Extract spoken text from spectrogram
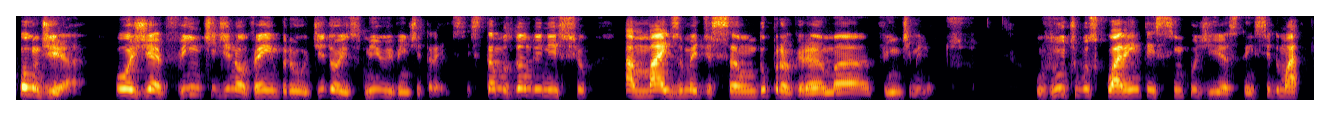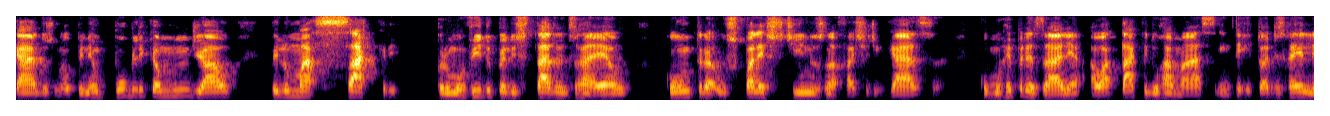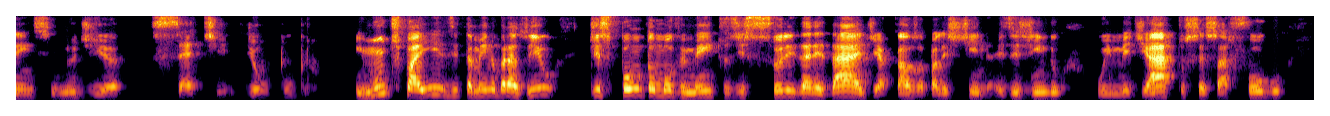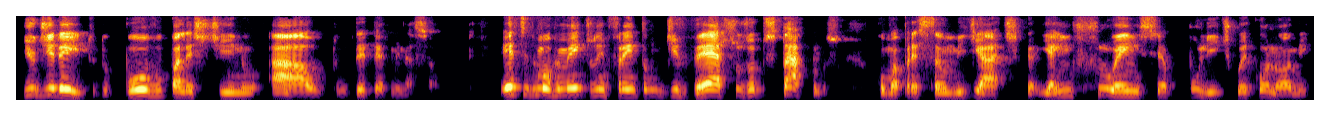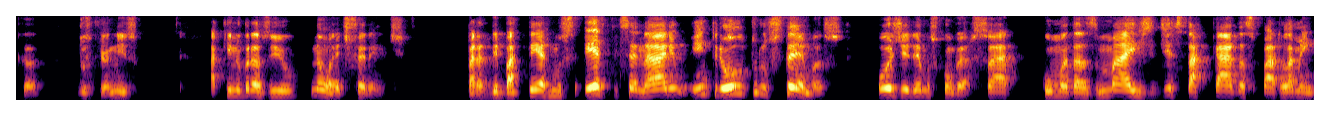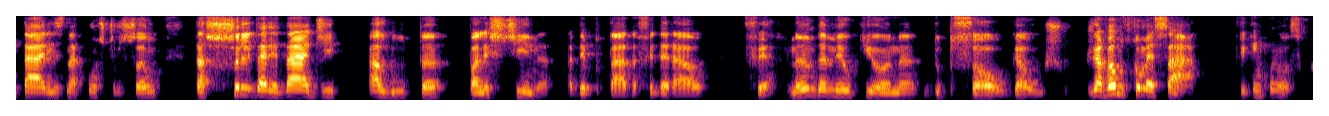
Bom dia. Hoje é 20 de novembro de 2023. Estamos dando início a mais uma edição do programa 20 Minutos. Os últimos 45 dias têm sido marcados na opinião pública mundial pelo massacre promovido pelo Estado de Israel contra os palestinos na faixa de Gaza, como represália ao ataque do Hamas em território israelense no dia 7 de outubro. Em muitos países e também no Brasil, despontam movimentos de solidariedade à causa palestina, exigindo o imediato cessar-fogo e o direito do povo palestino à autodeterminação. Esses movimentos enfrentam diversos obstáculos, como a pressão midiática e a influência político-econômica do sionismo. Aqui no Brasil não é diferente. Para debatermos este cenário, entre outros temas, hoje iremos conversar com uma das mais destacadas parlamentares na construção da solidariedade à luta palestina, a deputada federal Fernanda Melchiona, do PSOL Gaúcho. Já vamos começar. Fiquem conosco.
